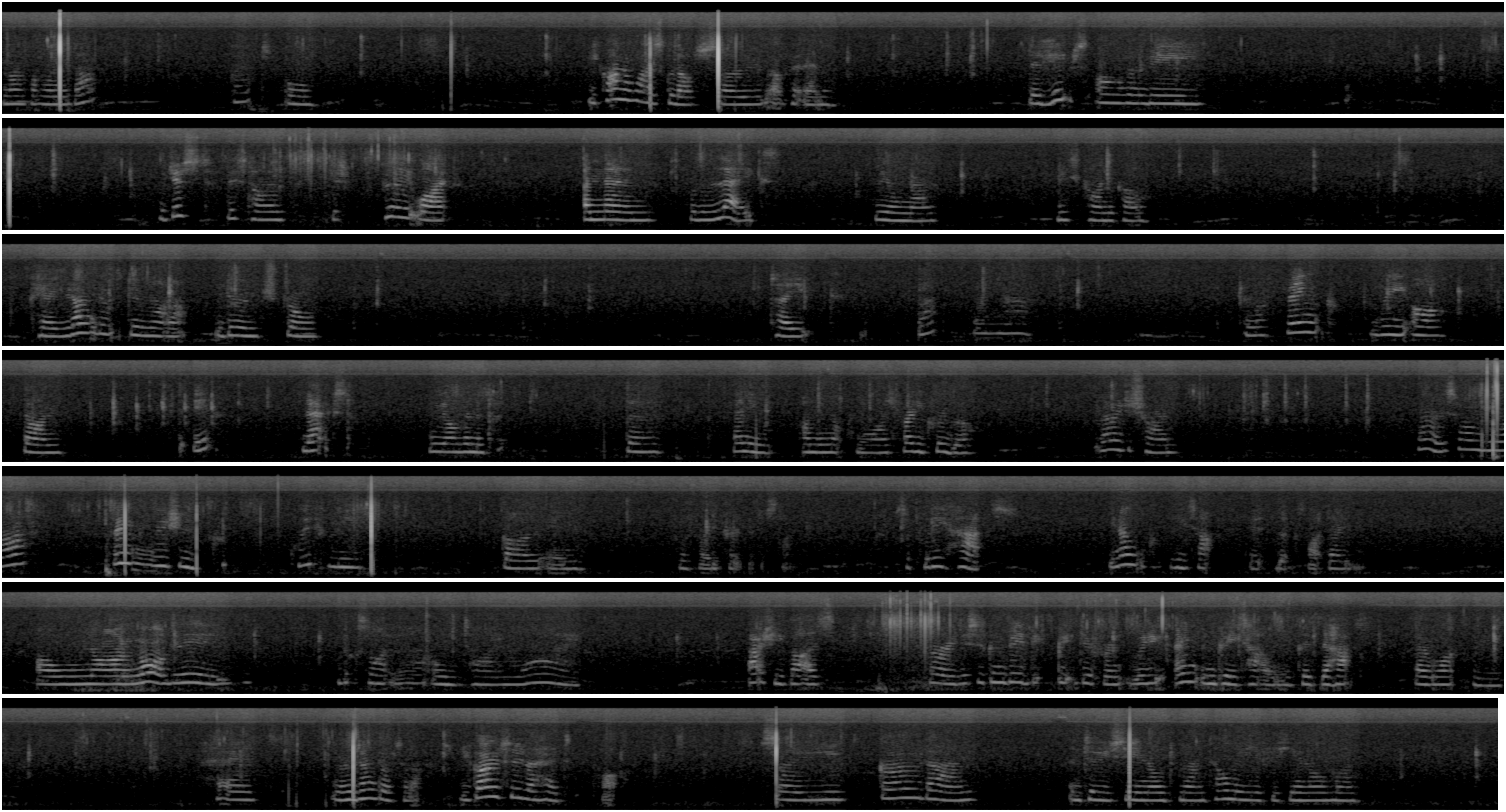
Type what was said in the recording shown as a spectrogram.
No problem with that. That or he kind of wears gloves, so you gotta put in. The hips are gonna be just this time just put it white and then for the legs we all know this kind of colour. Okay, we don't do, do them like that. We do them strong. Take that one there. And I think we are done with it. Next, we are going to put the Penny, I mean not Pennywise, Freddy Krueger. Let me just try Oh, this one's right. I think we should quickly go in for Freddy Krueger this time. So pretty hats. You know his hat it looks like, don't you? Oh no, not this. Looks like that all the time. Why? Actually guys, sorry, this is going to be a bit, different. We ain't going to be because the hat's don't want me. Head. No, don't go to that. You go to the head part. So you go down until you see an old man. Tell me if you see an old man.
